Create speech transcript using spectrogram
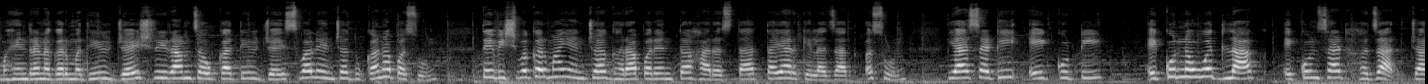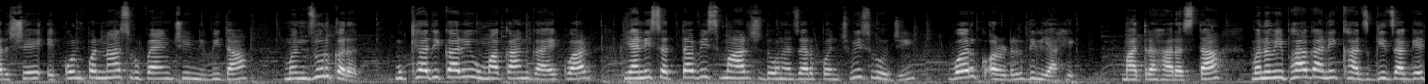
महेंद्रनगरमधील जय श्रीराम चौकातील जयस्वाल यांच्या दुकानापासून ते विश्वकर्मा यांच्या घरापर्यंत हा रस्ता तयार केला जात असून यासाठी एक कोटी एकोणनव्वद लाख एकोणसाठ हजार चारशे एकोणपन्नास रुपयांची निविदा मंजूर करत मुख्याधिकारी उमाकांत गायकवाड यांनी सत्तावीस मार्च दोन हजार पंचवीस रोजी वर्क ऑर्डर दिली आहे. मात्र हा रस्ता वनविभाग आणि खाजगी जागेत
